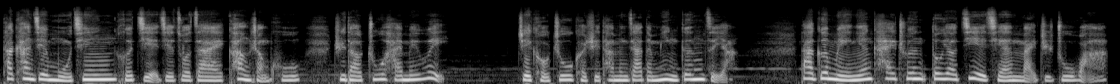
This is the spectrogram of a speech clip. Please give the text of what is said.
他看见母亲和姐姐坐在炕上哭，知道猪还没喂，这口猪可是他们家的命根子呀。大哥每年开春都要借钱买只猪娃。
